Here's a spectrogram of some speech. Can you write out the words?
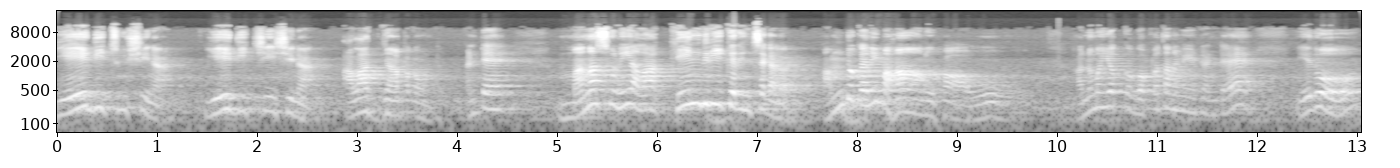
ఏది చూసినా ఏది చేసినా అలా జ్ఞాపకం ఉంటుంది. అంటే మనసుని అలా కేంద్రీకరించగలరు. అందుకని మహానుభావు. హనుమ యొక్క గొప్పతనం ఏంటంటే ఏదో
